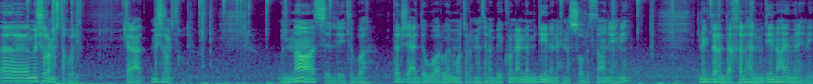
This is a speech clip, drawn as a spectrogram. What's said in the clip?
آه مشروع مستقبلي. كالعادة مشروع مستقبلي والناس اللي تبغى ترجع الدوار وين ما تروح مثلا بيكون عندنا مدينة نحن الصوب الثاني هني. نقدر ندخلها المدينة هاي من هني.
